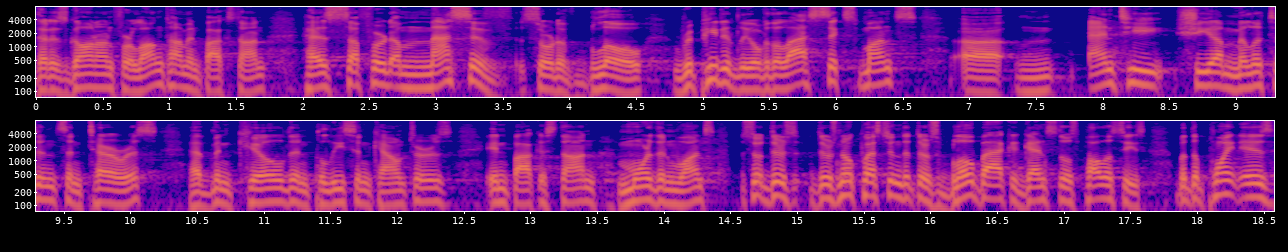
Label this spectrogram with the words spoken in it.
that has gone on for a long time in Pakistan has suffered a massive sort of blow repeatedly over the last six months. Uh, m- anti Shia militants and terrorists have been killed in police encounters in Pakistan more than once. So there's, there's no question that there's blowback against those policies. But the point is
